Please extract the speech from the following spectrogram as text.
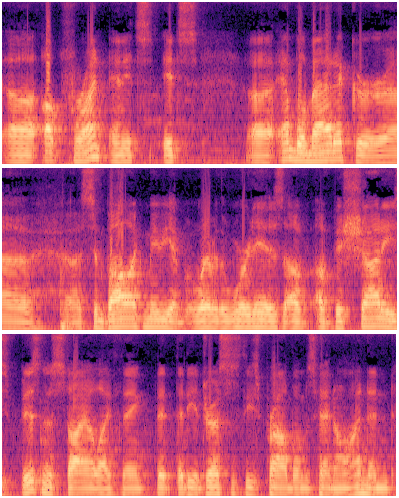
uh, upfront, and it's it's uh, emblematic or uh, uh, symbolic, maybe whatever the word is, of, of Bisciotti's business style. I think that, that he addresses these problems head on, and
